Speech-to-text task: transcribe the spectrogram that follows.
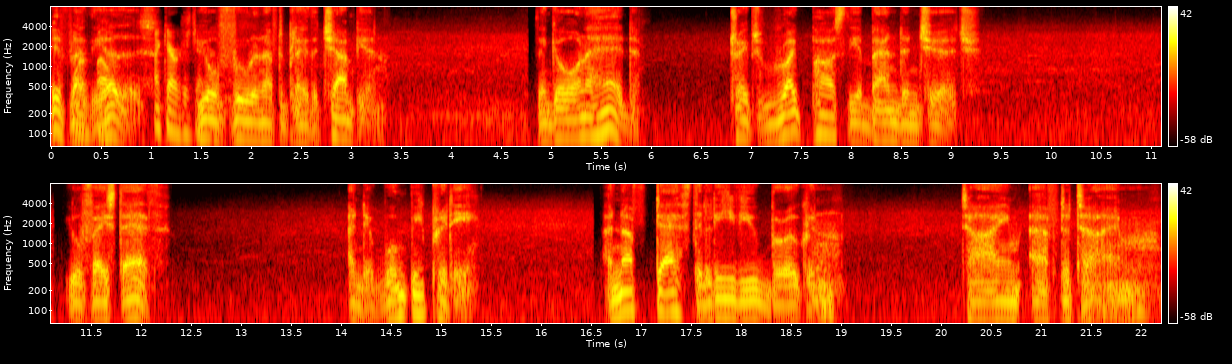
If, like the well, others, my character's gender. you're fool enough to play the champion, then go on ahead. Traipse right past the abandoned church. You'll face death. And it won't be pretty. Enough death to leave you broken. Time after time.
